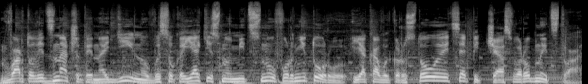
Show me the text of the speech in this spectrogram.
Варто відзначити надійну, високоякісну міцну фурнітуру, яка використовується під час виробництва.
